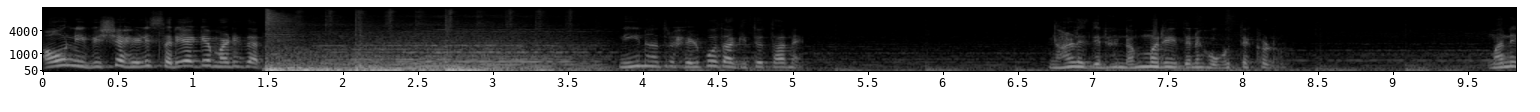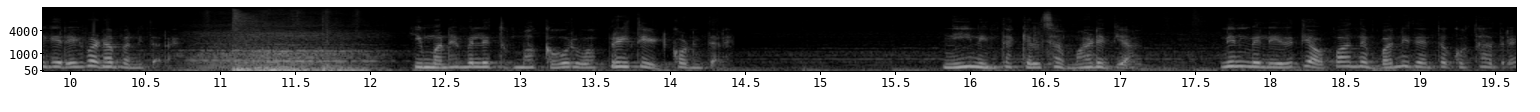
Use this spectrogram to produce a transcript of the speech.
ಅವನು ಈ ವಿಷಯ ಹೇಳಿ ಸರಿಯಾಗೇ ಮಾಡಿದ್ದಾನೆ ನೀನಾದರೂ ಹೇಳ್ಬೋದಾಗಿತ್ತು ತಾನೆ. ನಾಳೆ ದಿನ ನಮ್ಮ ಇದನ್ನೇ ಹೋಗುತ್ತೆ ಕಣು. ಮನೆಗೆ ರೇವಣ ಬಂದಿದ್ದಾರೆ. ಈ ಮನೆ ಮೇಲೆ ತುಂಬ ಗೌರವ, ಪ್ರೀತಿ ಇಟ್ಕೊಂಡಿದ್ದಾರೆ. ನೀನಿಂಥ ಕೆಲಸ ಮಾಡಿದ್ಯಾ? ನಿನ್ನ ಮೇಲೆ ಈ ರೀತಿ ಅಪಾದನೆ ಬಂದಿದೆ ಅಂತ ಗೊತ್ತಾದರೆ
